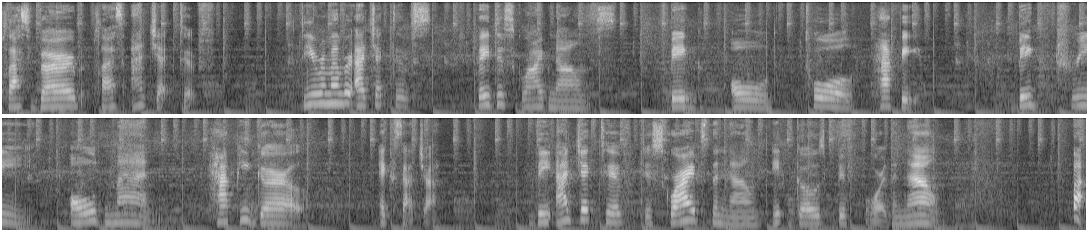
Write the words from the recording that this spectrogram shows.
plus verb plus adjective. Do you remember adjectives? They describe nouns. Big, old, tall, happy. Big tree, old man, happy girl, etc. The adjective describes the noun, it goes before the noun. But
